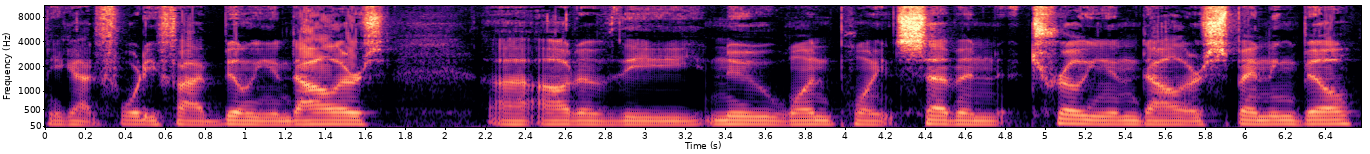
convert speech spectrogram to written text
He got $45 billion uh, out of the new $1.7 trillion spending bill.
